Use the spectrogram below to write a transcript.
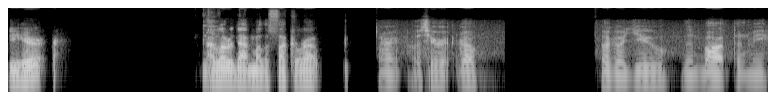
Do you hear it? I loaded that motherfucker up. All right, let's hear it. Go. I'll go you, then bot, then me.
